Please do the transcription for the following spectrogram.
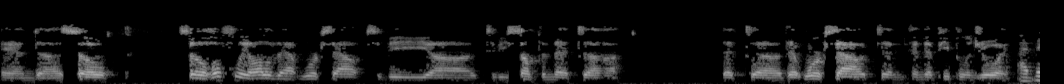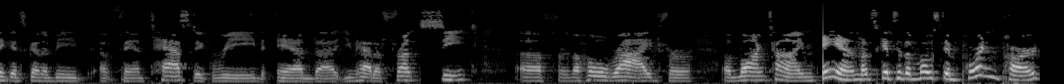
and uh, so so hopefully all of that works out to be uh, to be something that. Uh, that uh, that works out and, and that people enjoy. I think it's going to be a fantastic read, and uh, you've had a front seat uh, for the whole ride for a long time. And let's get to the most important part.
